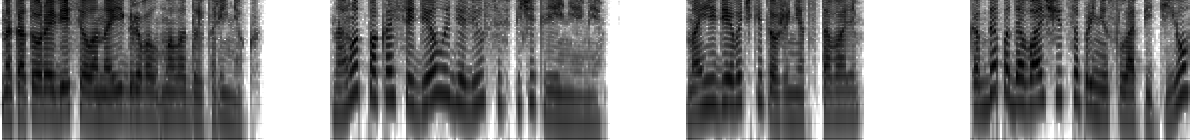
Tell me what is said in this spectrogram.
на которой весело наигрывал молодой паренек. Народ пока сидел и делился впечатлениями. Мои девочки тоже не отставали. Когда подавальщица принесла питье,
